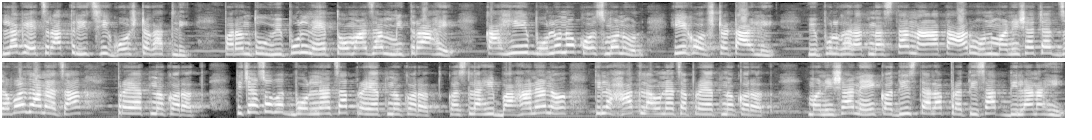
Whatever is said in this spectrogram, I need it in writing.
लगेच रात्रीच ही गोष्ट घातली. परंतु विपुलने तो माझा मित्र आहे. काही बोलू नकोस म्हणून ही गोष्ट टाळली. विपुल घरात नसताना आता अरुण मनीषाच्या जवळ जाण्याचा प्रयत्न करत. तिच्यासोबत बोलण्याचा प्रयत्न करत. कसलाही बहाण्यानं तिला हात लावण्याचा प्रयत्न करत. मनीषाने कधीच त्याला प्रतिसाद दिला नाही.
